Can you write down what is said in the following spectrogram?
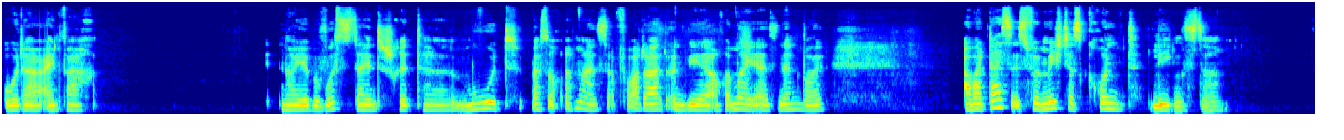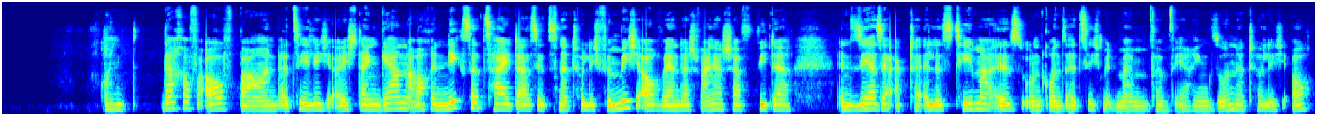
oder einfach neue Bewusstseinsschritte, Mut, was auch immer es erfordert und wie ihr auch immer ihr es nennen wollt. Aber das ist für mich das Grundlegendste. Und darauf aufbauend erzähle ich euch dann gerne auch in nächster Zeit, da es jetzt natürlich für mich auch während der Schwangerschaft wieder ein sehr, sehr aktuelles Thema ist und grundsätzlich mit meinem fünfjährigen Sohn natürlich auch,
